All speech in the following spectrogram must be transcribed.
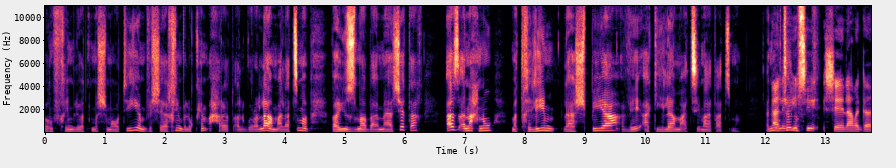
והופכים להיות משמעותיים ושייכים ולוקחים אחריות על גורלם, על עצמם, והיוזמה באה מהשטח, אז אנחנו מתחילים להשפיע והקהילה מעצימה את עצמה. אני רוצה להוסיף... יש לי שאלה רגע.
